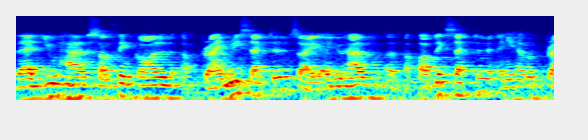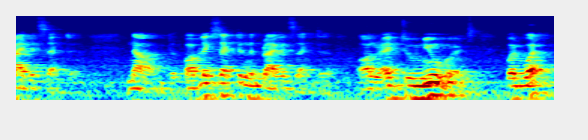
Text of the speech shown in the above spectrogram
that you have something called a primary sector, sorry, uh, you have a, a public sector and you have a private sector. Now, the public sector and the private sector, all right, two new words. But what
